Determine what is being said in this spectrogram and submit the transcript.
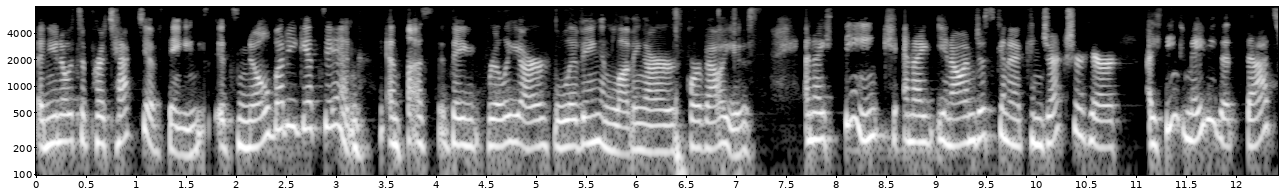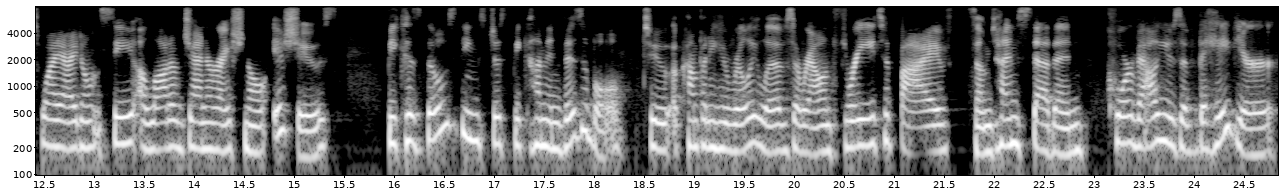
And you know, it's a protective thing. It's nobody gets in unless they really are living and loving our core values. And I think, and I, you know, I'm just going to conjecture here. I think maybe that that's why I don't see a lot of generational issues because those things just become invisible to a company who really lives around three to five, sometimes seven core values of behavior.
